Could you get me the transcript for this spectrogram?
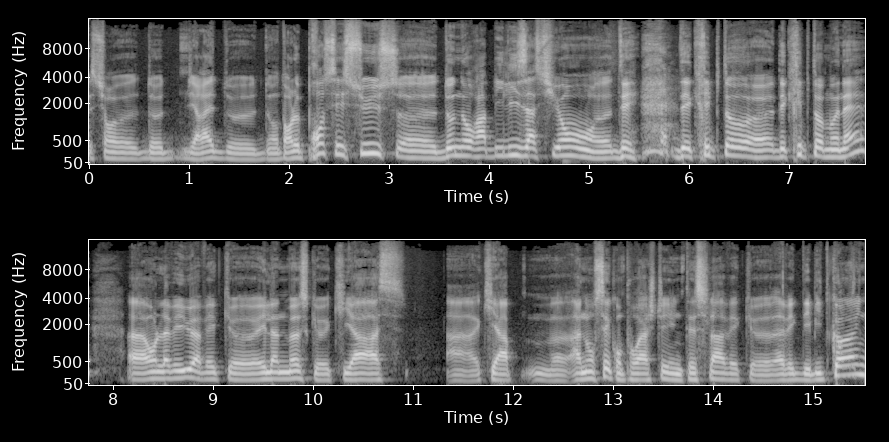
sur, de, dirais, dans le processus euh, d'honorabilisation euh, des, des, crypto, euh, des crypto-monnaies. on l'avait eu avec Elon Musk qui a qui a euh, annoncé qu'on pourrait acheter une Tesla avec, euh, avec des bitcoins.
